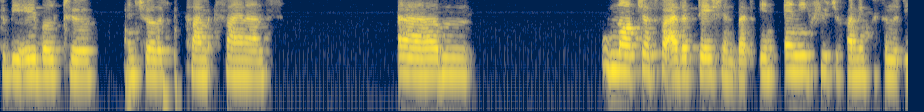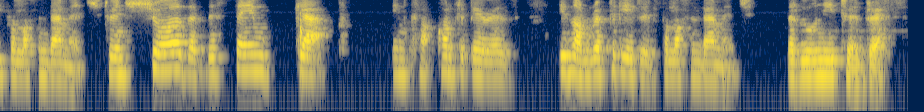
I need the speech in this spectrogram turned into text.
to be able to ensure that climate finance um, not just for adaptation, but in any future funding facility for loss and damage to ensure that this same gap in conflict areas is not replicated for loss and damage that we will need to address.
